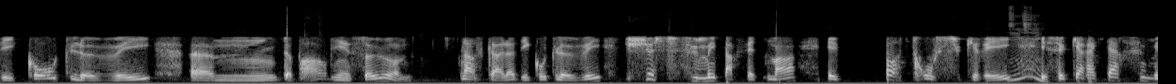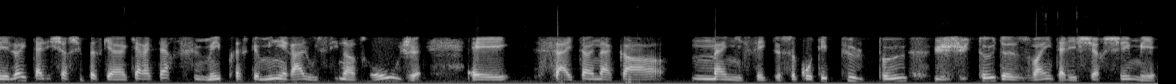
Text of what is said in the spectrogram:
des côtes levées de porc bien sûr dans ce cas-là des côtes levées juste fumées parfaitement et pas trop sucré. Mmh. Et ce caractère fumé-là est allé chercher parce qu'il y a un caractère fumé presque minéral aussi dans ce rouge. Et ça a été un accord magnifique. De ce côté pulpeux, juteux de ce vin, est allé chercher mes,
